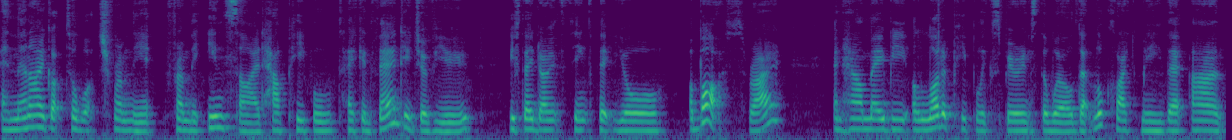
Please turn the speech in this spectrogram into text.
and then I got to watch from the from the inside how people take advantage of you if they don't think that you're a boss, right? And how maybe a lot of people experience the world that look like me that aren't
